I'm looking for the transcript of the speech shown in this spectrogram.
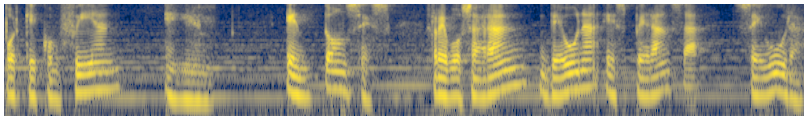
porque confían en Él. Entonces rebosarán de una esperanza segura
